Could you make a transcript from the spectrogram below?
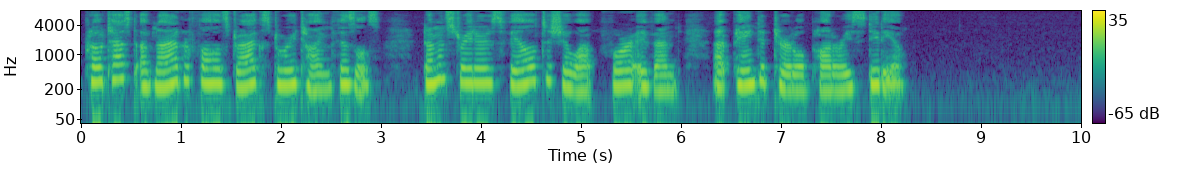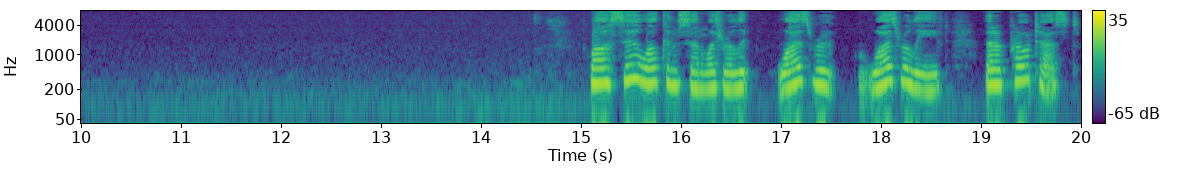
protest of Niagara Falls drag storytime fizzles. Demonstrators failed to show up for event at Painted Turtle Pottery Studio. While Sue Wilkinson was, was, re- was relieved that a protest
